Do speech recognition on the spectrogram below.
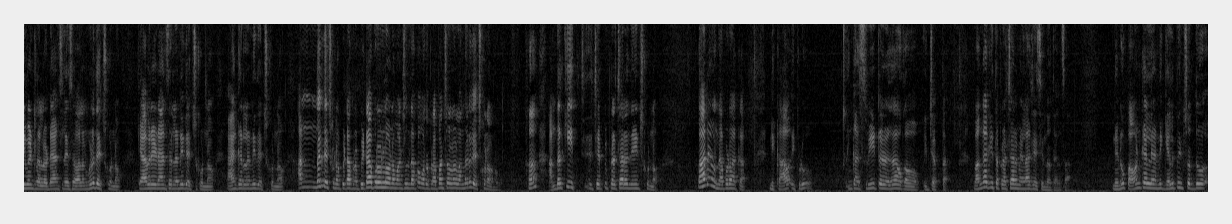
ఈవెంట్లలో డ్యాన్స్లు వేసే వాళ్ళని కూడా తెచ్చుకున్నాం క్యాబరీ డాన్సర్లని తెచ్చుకున్నాం యాంకర్లని తెచ్చుకున్నాం అందరినీ తెచ్చుకున్నావు. పిఠాపురం పిఠాపురంలో ఉన్న మనుషులు తప్ప మొత్తం ప్రపంచంలో వాళ్ళందరినీ తెచ్చుకున్నావు నువ్వు. అందరికీ చెప్పి ప్రచారం చేయించుకున్నావు. బాగానే ఉంది అప్పుడు అక్క నీకు కావ ఇప్పుడు ఇంకా స్వీట్గా ఒక ఇది చెప్తా. వంగగీత ప్రచారం ఎలా చేసిందో తెలుసా? నేను పవన్ కళ్యాణ్ని గెలిపించొద్దు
